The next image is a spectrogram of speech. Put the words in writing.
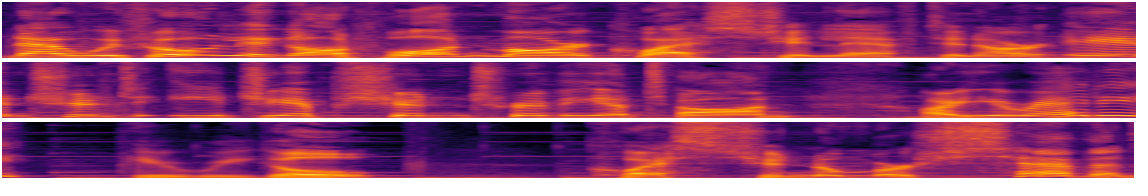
Now, we've only got one more question left in our ancient Egyptian triviathon. Are you ready? Here we go. Question number seven.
